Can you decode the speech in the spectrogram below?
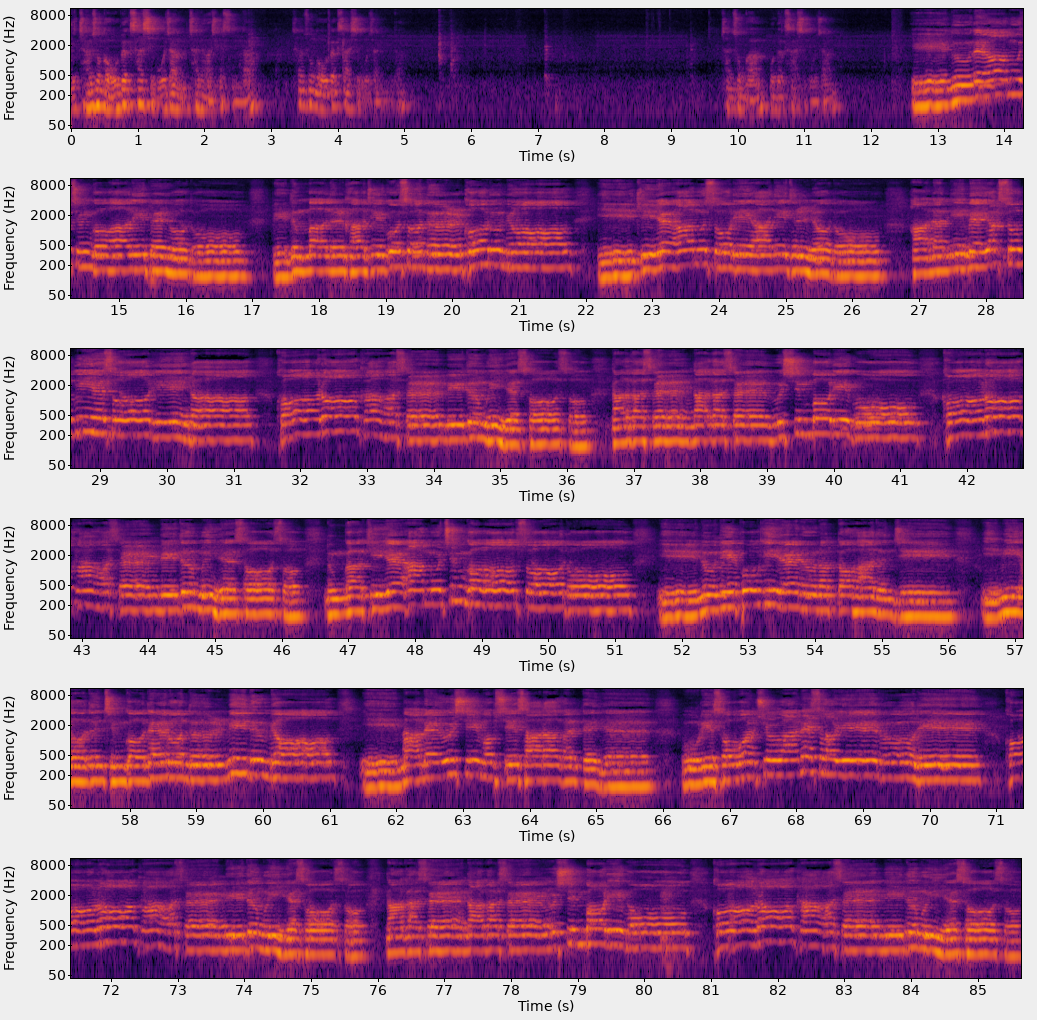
우리 찬송가 545장 찬양하시겠습니다. 찬송가 545장입니다. 찬송가 545장 이 눈에 아무 증거 아니 되어도 믿음만을 가지고서 늘 걸으며 이 귀에 아무 소리 아니 들려도 하나님의 약속 위에 서리라. 걸어가세 믿음 위에 서서 나가세 나가세 의심 버리고 걸어가세 믿음 위에 서서 눈과 귀에 아무 증거 없어도 이 눈이 보기에는 어떠하든지 증거대로 늘 믿으며 이 맘에 의심 없이 살아갈 때에 우리 소원 주 안에서 이루리. 걸어가세 믿음 위에 서서 나가세 나가세 의심 버리고 걸어가세 믿음 위에 서서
